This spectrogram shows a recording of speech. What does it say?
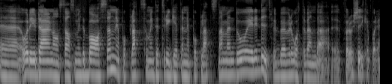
Eh, och det är ju där någonstans som inte basen är på plats, som inte tryggheten är på plats. Nej, men då är det dit vi behöver återvända eh, för att kika på det.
